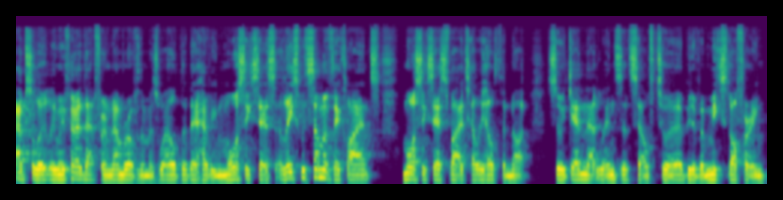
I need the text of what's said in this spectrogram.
Absolutely. We've heard that from a number of them as well, that they're having more success, at least with some of their clients, more success via telehealth than not. So, again, that lends itself to a bit of a mixed offering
